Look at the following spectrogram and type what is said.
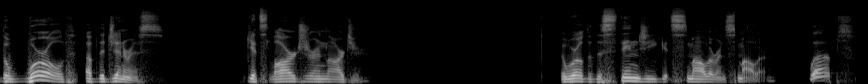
The world of the generous gets larger and larger. The world of the stingy gets smaller and smaller. Whoops.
